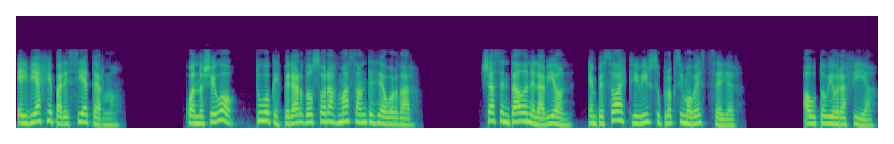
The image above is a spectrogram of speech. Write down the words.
El viaje parecía eterno. Cuando llegó, tuvo que esperar dos horas más antes de abordar. Ya sentado en el avión, empezó a escribir su próximo bestseller. Autobiografía.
